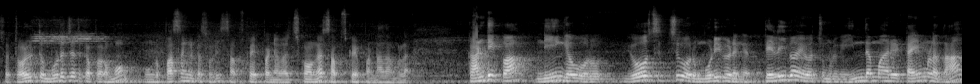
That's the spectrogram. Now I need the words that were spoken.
ஸோ டுவெல்த்து முடிஞ்சதுக்கப்புறமும் உங்கள் பசங்கிட்ட சொல்லி சப்ஸ்கிரைப் பண்ணி வச்சுக்கோங்க. சப்ஸ்கிரைப் பண்ணாதவங்கள. கண்டிப்பாக நீங்கள் ஒரு யோசித்து ஒரு முடிவெடுங்க. தெளிவாக யோசிச்சு முடிங்க. இந்த மாதிரி டைமில் தான்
